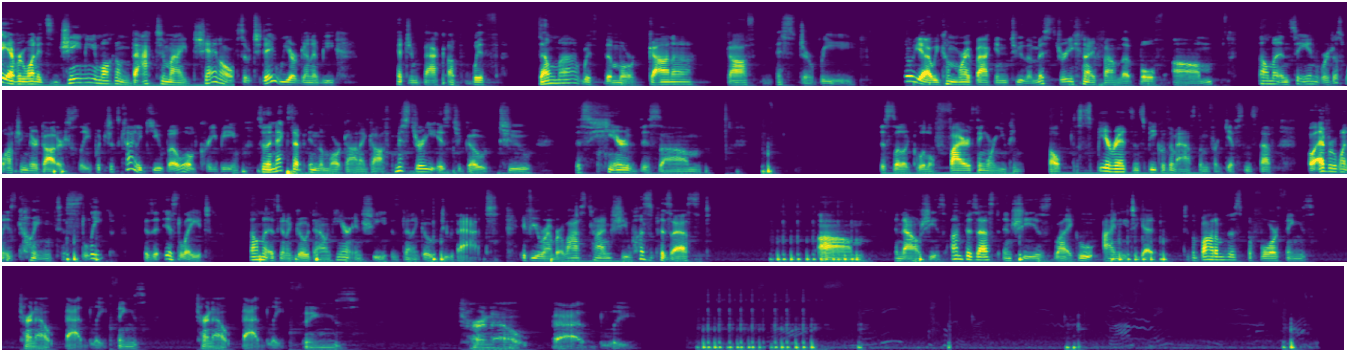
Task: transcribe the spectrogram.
Hey everyone, it's Jayme and welcome back to my channel. So today we are going to be catching back up with Selma with the Morgana Goth Mystery. So yeah, we come right back into the mystery and I found that both um Selma and Satan were just watching their daughter sleep, which is kind of cute but a little creepy. So the next step in the Morgana Goth Mystery is to go to this here, this um this little little fire thing where you can consult the spirits and speak with them, ask them for gifts and stuff. While everyone is going to sleep, because it is late, Selma is going to go down here and she is going to go do that. If you remember last time, she was possessed. Um, and now she is unpossessed and she is like, ooh, I need to get to the bottom of this before things turn out badly. Things turn out badly. Things turn out badly.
